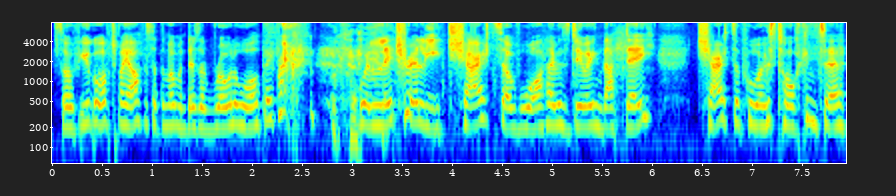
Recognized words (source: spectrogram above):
So if you go up to my office at the moment, there's a roll of wallpaper with literally charts of what I was doing that day, charts of who I was talking to,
